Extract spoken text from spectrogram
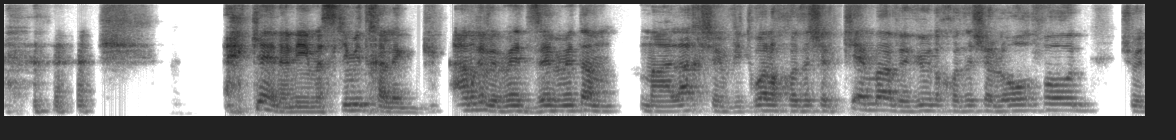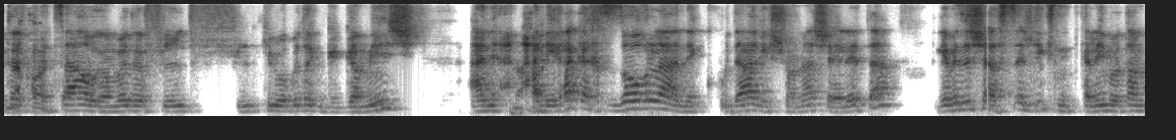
כן, אני מסכים איתך לגמרי, באמת, זה באמת המהלך שהם ויתרו על החוזה של קמבה והביאו את החוזה של אורפורד, שהוא יותר נכון. קצר וגם הרבה יותר, כאילו, הרבה יותר גמיש. אני, נכון. אני רק אחזור לנקודה הראשונה שהעלית, לגבי זה שהסלטיקס נתקלים באותם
